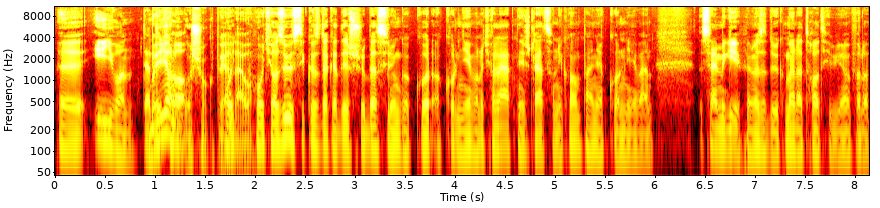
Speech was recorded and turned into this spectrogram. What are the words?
Ö, így van. Vagy hogyha- gyalogosok például. Hogy, hogyha az őszi közlekedésről beszélünk, akkor, akkor nyilván, hogyha látni és látszani kampány, akkor nyilván személygépjárművezetők mellett hadd hívjam fel a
